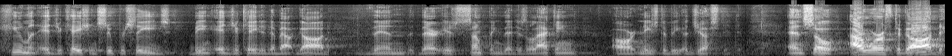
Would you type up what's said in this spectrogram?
human education supersedes being educated about God, then there is something that is lacking or needs to be adjusted. And so our worth to God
